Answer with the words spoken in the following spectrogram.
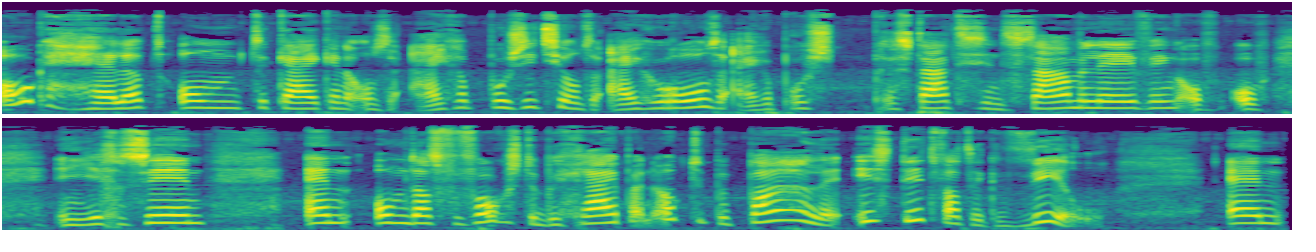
ook helpt om te kijken naar onze eigen positie, onze eigen rol, onze eigen prestaties in de samenleving of, of in je gezin. En om dat vervolgens te begrijpen en ook te bepalen: is dit wat ik wil? En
